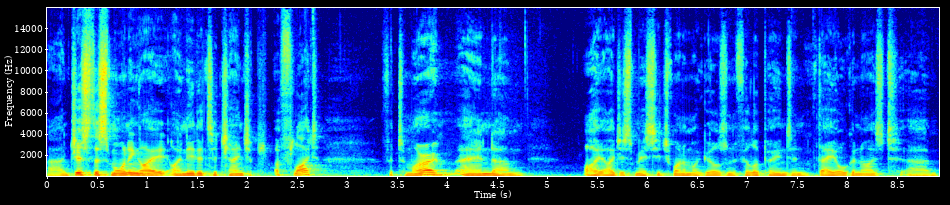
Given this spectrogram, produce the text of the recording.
Uh, just this morning, I, I needed to change a, a flight for tomorrow, and um, I, I, just messaged one of my girls in the Philippines, and they organised um,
